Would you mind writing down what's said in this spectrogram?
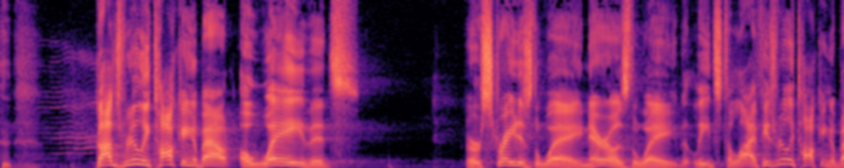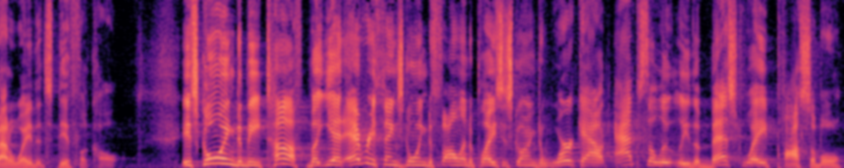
God's really talking about a way that's or straight is the way, narrow is the way that leads to life. He's really talking about a way that's difficult. It's going to be tough, but yet everything's going to fall into place. It's going to work out absolutely the best way possible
